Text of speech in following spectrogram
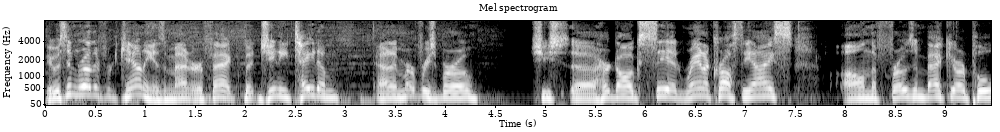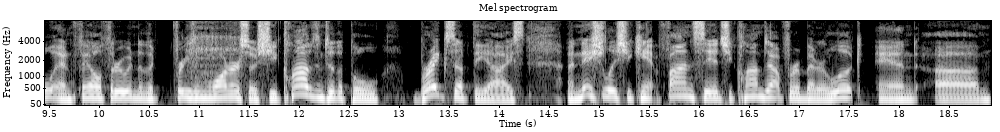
It was in Rutherford County, as a matter of fact. But Jenny Tatum out in Murfreesboro, she's uh, her dog Sid ran across the ice on the frozen backyard pool and fell through into the freezing water. So she climbs into the pool, breaks up the ice. Initially, she can't find Sid. She climbs out for a better look, and um,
